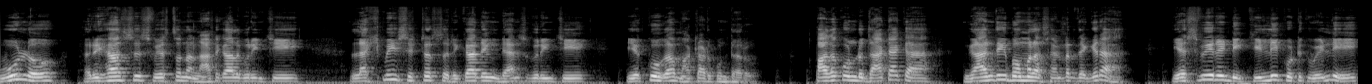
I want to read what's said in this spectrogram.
ఊళ్ళో రిహార్సల్స్ వేస్తున్న నాటకాల గురించి లక్ష్మీ సిస్టర్స్ రికార్డింగ్ డ్యాన్స్ గురించి ఎక్కువగా మాట్లాడుకుంటారు. పదకొండు దాటాక గాంధీ బొమ్మల సెంటర్ దగ్గర ఎస్వి రెడ్డి కిళ్ళీ కొట్టుకు వెళ్ళి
